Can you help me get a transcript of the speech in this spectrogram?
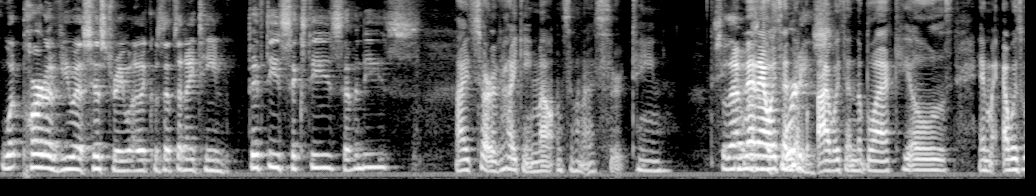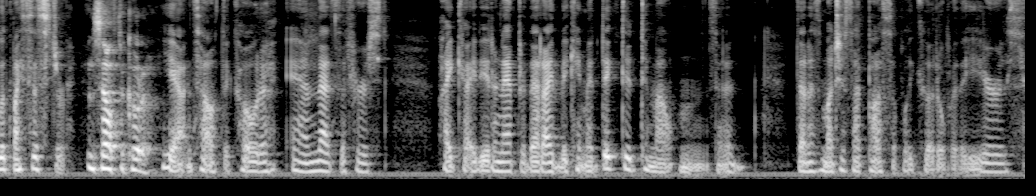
what part of U.S. history? Like, was that the 1950s, 60s, 70s? I started hiking mountains when I was 13. So that And was then in I the was in the, I was in the Black Hills, and my, I was with my sister. in South Dakota. Yeah, in South Dakota, and that's the first hike I did. And after that, I became addicted to mountains and had done as much as I possibly could over the years.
